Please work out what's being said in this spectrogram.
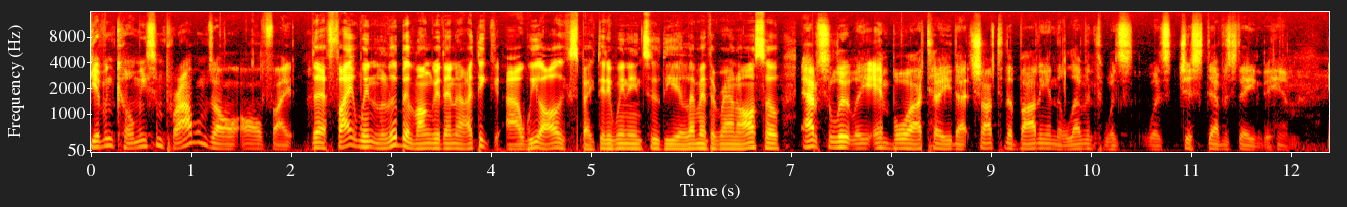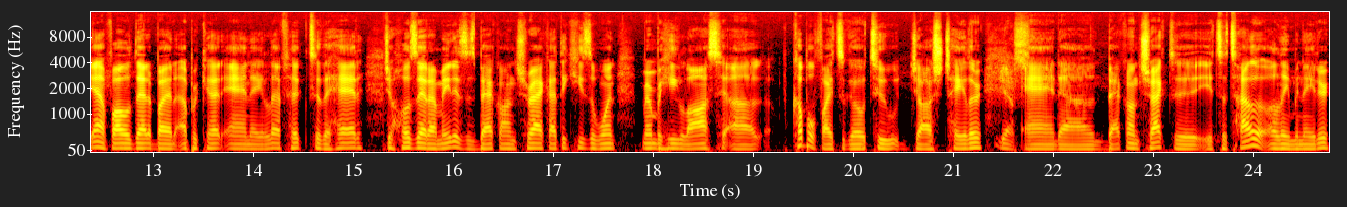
giving Commey some problems all, all fight. The fight went a little bit longer than I think uh, we all expected. It went into the 11th round also. Absolutely. And boy, I tell you, that shot to the body in the 11th was, was just devastating to him. Yeah, followed that by an uppercut and a left hook to the head. Jose Ramirez is back on track. I think he's the one. Remember, he lost uh, couple fights ago to Josh Taylor. Yes. And uh, back on track to it's a title eliminator.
